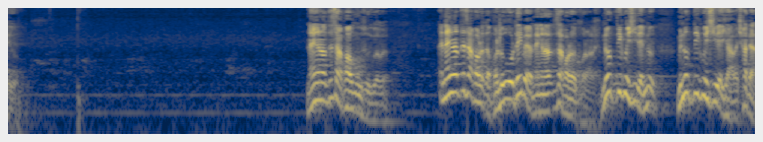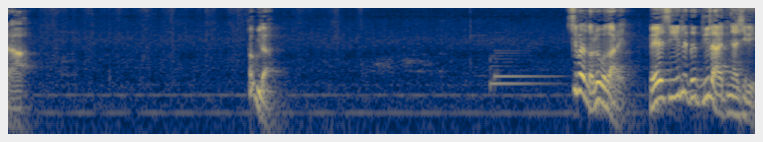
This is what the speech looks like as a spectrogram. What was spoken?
တွေကိုနိုင်ငံတော်သစ္စာဖောက်မှုဆိုပြီးတော့ အဲနိုင်ငံတော်သစ္စာဖောက်တဲ့ဘလို့အထိပ္ပယ်နိုင်ငံတော်သစ္စာဖောက်လို့ခေါ်တာလေမင်းတို့သိခွင့်ရှိတယ်မင်းတို့မင်းတို့သိခွင့်ရှိတဲ့အရာပဲချပြတာဟုတ်ပြီလားစစ်ဘက်ဆိုလို့ဘက်ကတယ်ဘယ်စီလေးလေးလာတဲ့ပညာရှိတွေ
